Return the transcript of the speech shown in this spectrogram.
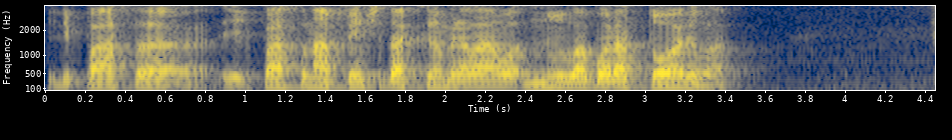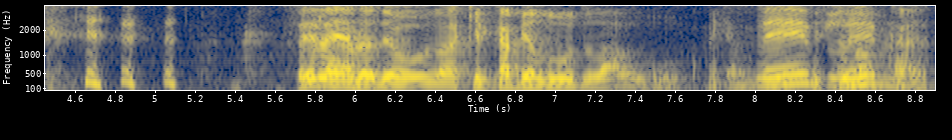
Ele passa, ele passa na frente da câmera lá no laboratório lá. Você lembra do, aquele cabeludo lá? O, como é que é? Lembro, lembro. cara.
